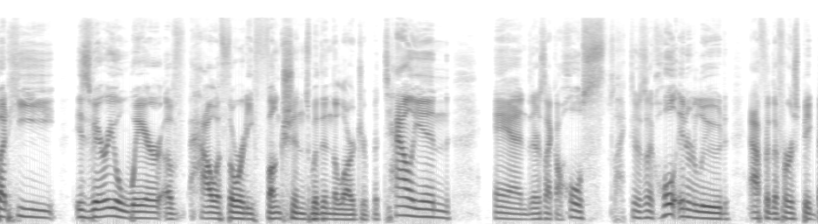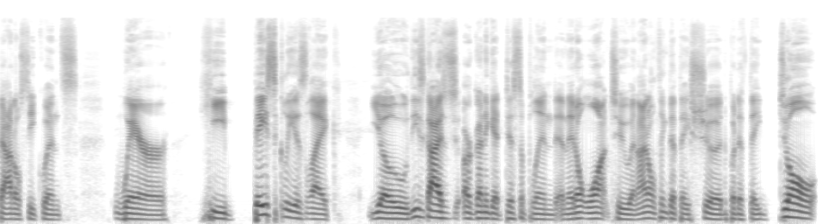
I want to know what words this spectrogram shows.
but he is very aware of how authority functions within the larger battalion. And there's like a whole like there's a whole interlude after the first big battle sequence where he basically is like yo, these guys are going to get disciplined and they don't want to, and I don't think that they should. But if they don't,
